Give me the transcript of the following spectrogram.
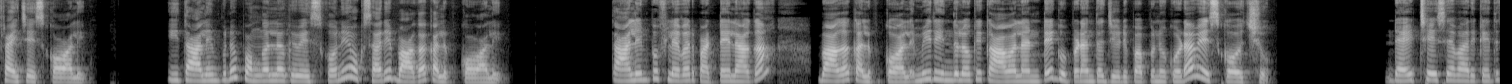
ఫ్రై చేసుకోవాలి. ఈ తాలింపును పొంగల్లోకి వేసుకొని ఒకసారి బాగా కలుపుకోవాలి. తాలింపు ఫ్లేవర్ పట్టేలాగా బాగా కలుపుకోవాలి. మీరు ఇందులోకి కావాలంటే గుప్పెడంత జీడిపప్పును కూడా వేసుకోవచ్చు. డైట్ చేసేవారికైతే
